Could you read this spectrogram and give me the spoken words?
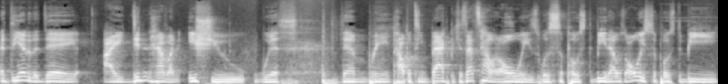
at the end of the day i didn't have an issue with them bringing palpatine back because that's how it always was supposed to be. That was always supposed to be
